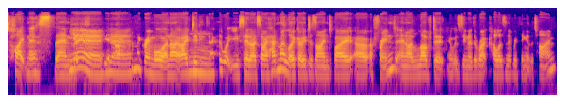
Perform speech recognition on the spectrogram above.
tightness than yeah, yeah, yeah. I couldn't agree more. And I, I did mm. exactly what you said. I so I had my logo designed by uh, a friend and I loved it. It was you know the right colors and everything at the time.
